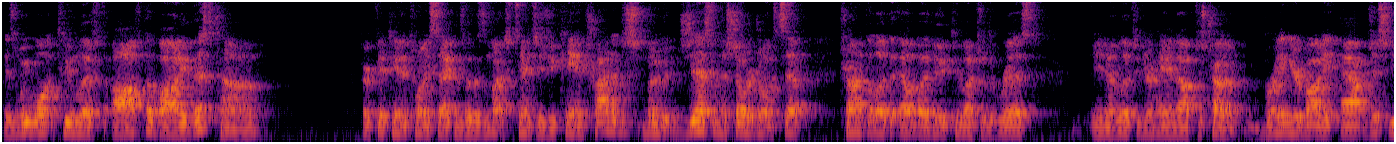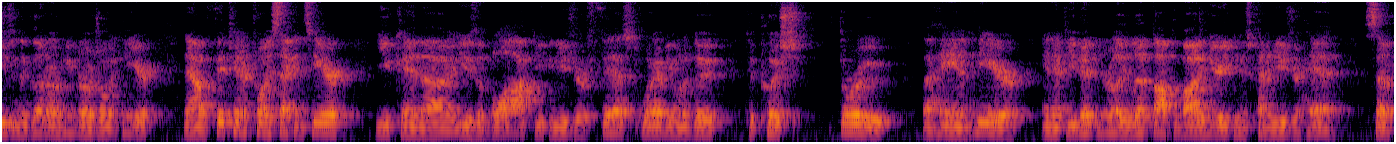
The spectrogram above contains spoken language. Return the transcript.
is we want to lift off the body this time for 15 to 20 seconds with as much tension as you can. Try to just move it just from the shoulder joint itself. Try not to let the elbow do too much of the wrist. You know, lifting your hand off. Just try to bring your body out just using the glenohumeral joint here. Now 15 or 20 seconds here, you can uh, use a block, you can use your fist, whatever you want to do to push through the hand here. And if you didn't really lift off the body here, you can just kind of use your head. So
